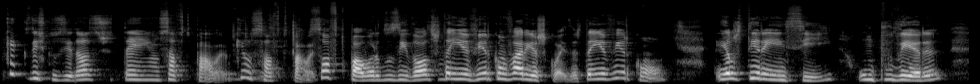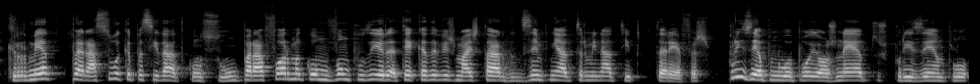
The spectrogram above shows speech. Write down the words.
Porquê é que diz que os idosos têm um soft power? O que é o soft O power? soft power dos idosos tem a ver com várias coisas. Tem a ver com eles terem em si um poder que remete para a sua capacidade de consumo, para a forma como vão poder, até cada vez mais tarde, desempenhar determinado tipo de tarefas. Por exemplo, no apoio aos netos, por exemplo,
